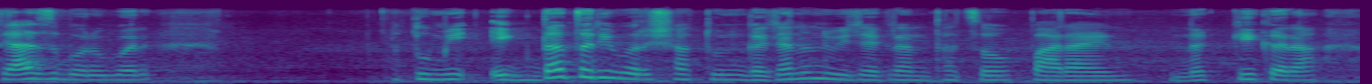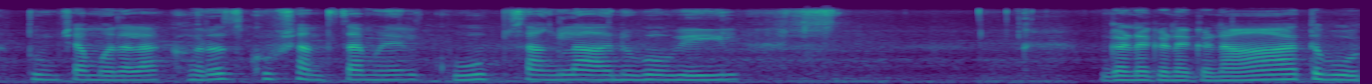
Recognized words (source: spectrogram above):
त्याचबरोबर तुम्ही एकदा तरी वर्षातून गजानन विजय ग्रंथाचं पारायण नक्की करा. तुमच्या मनाला खरंच खूप शांतता मिळेल खूप चांगला अनुभव येईल. गणगणगणात गण बोत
